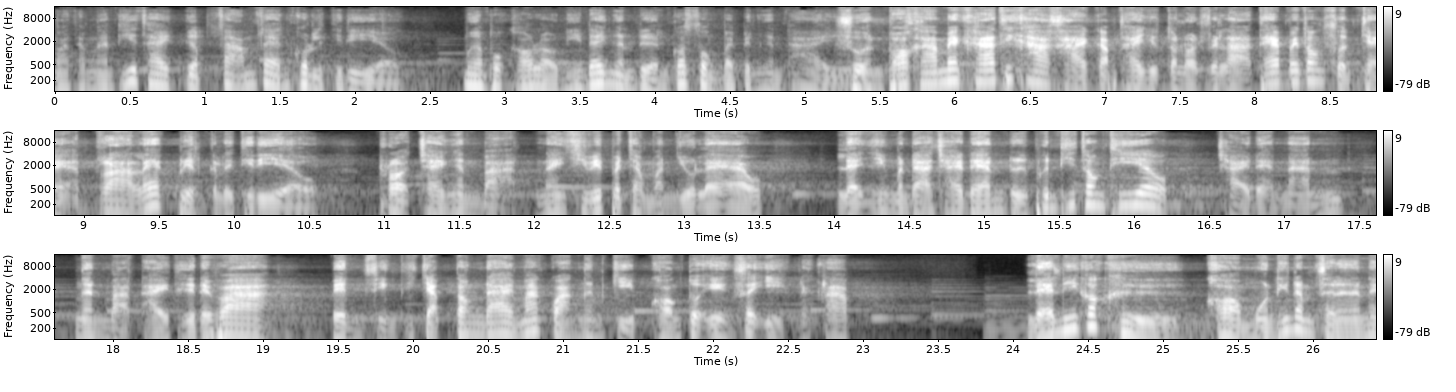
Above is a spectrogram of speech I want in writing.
มาทำงานที่ไทยเกือบ3 0 0แสนคนเลยทีเดียว เมื่อพวกเขาเหล่านี้ได้เงินเดือนก็ส่งไปเป็นเงินไทย ส่วนพ่อค้าแม่ค้าที่ค้าขายกับไทยอยู่ตลอดเวลาแทบไม่ต้องสนใจอัตราแลกเปลี่ยนกันเลยทีเดียว เพราะใช้เงินบาทในชีวิตประจำวันอยู่แล้ว และยิ่งบรรดาชายแดนหรือพื้นที่ท่องเที่ยว ชายแดนนั้น เงินบาทไทยถือได้ว่า เป็นสิ่งที่จับต้องได้มากกว่าเงินกีบของตัวเองซะอีกนะครับ และนี่ก็คือข้อมูลที่นำเสนอใน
